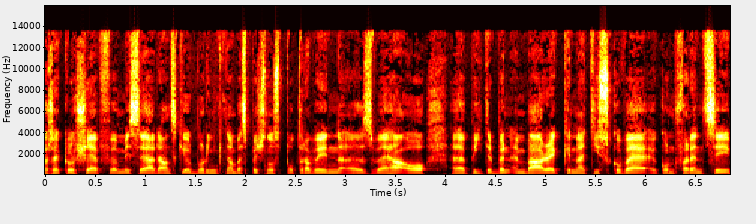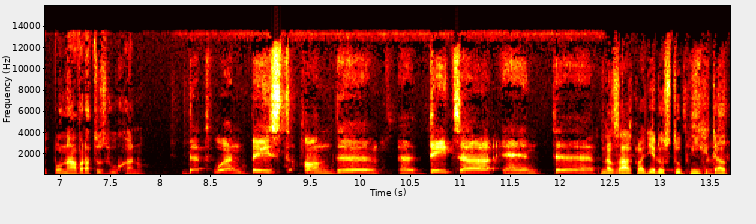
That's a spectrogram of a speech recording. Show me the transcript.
řekl šéf mise a dánský odborník na bezpečnost potravin z VHO Peter Ben Embarek na tiskové konferenci po návratu z Wuhanu. Uh, Na základě dostupných dat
